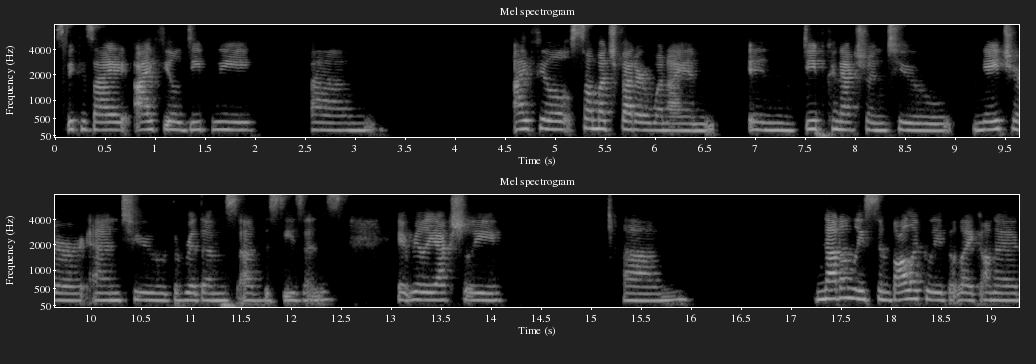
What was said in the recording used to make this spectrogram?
is because i i feel deeply um i feel so much better when i am in deep connection to nature and to the rhythms of the seasons it really actually um not only symbolically but like on a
